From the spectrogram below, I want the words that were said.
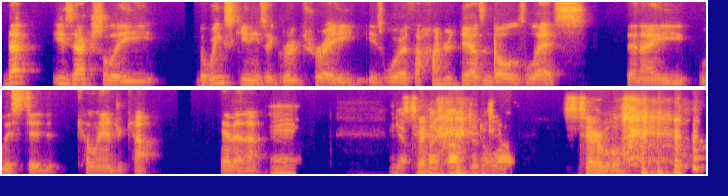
that is actually the wing skinnies at Group Three is worth hundred thousand dollars less than a listed Caloundra Cup. How about that? Mm. Yeah, ter- they bumped it all up. It's terrible.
